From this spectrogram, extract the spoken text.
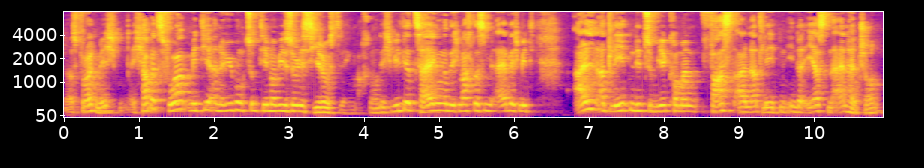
Das freut mich. Ich habe jetzt vor, mit dir eine Übung zum Thema Visualisierungstraining machen. Und ich will dir zeigen, und ich mache das eigentlich mit allen Athleten, die zu mir kommen, fast allen Athleten in der ersten Einheit schon,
